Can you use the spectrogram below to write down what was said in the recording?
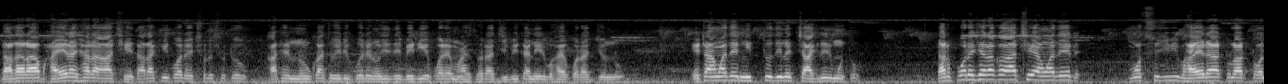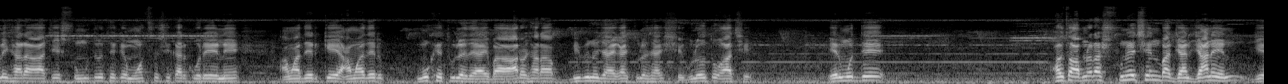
দাদারা, ভাইয়েরা যারা আছে, তারা কি করে ছোট ছোট কাঠের নৌকা তৈরি করে নদীতে বেরিয়ে পড়ে মাছ ধরার জীবিকা নির্বাহ করার জন্য? এটা আমাদের নিত্যদিনের চাকরির মতো। তারপরে যারা আছে, আমাদের মৎস্যজীবী ভাইয়েরা, টোলার টলি যারা আছে, সমুদ্র থেকে মৎস্য শিকার করে এনে আমাদেরকে, আমাদের মুখে তুলে দেয় বা আরও যারা বিভিন্ন জায়গায় তুলে দেয়, সেগুলোও তো আছে। এর মধ্যে হয়তো আপনারা শুনেছেন বা জানেন যে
